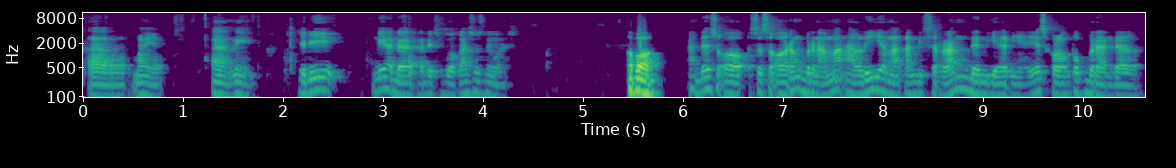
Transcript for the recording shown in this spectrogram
Ah, mana ya? Ah nih. Jadi ini ada ada sebuah kasus nih mas. Apa? ada seo- seseorang bernama Ali yang akan diserang dan dianiaya sekelompok berandal.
